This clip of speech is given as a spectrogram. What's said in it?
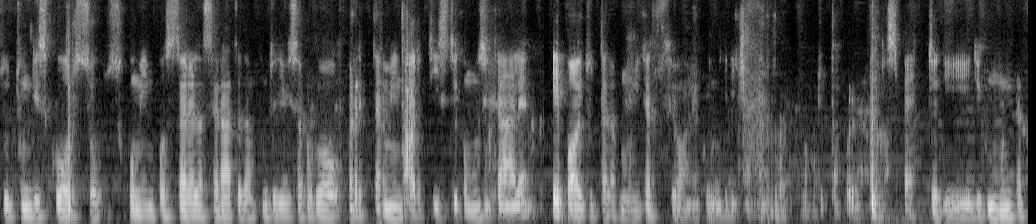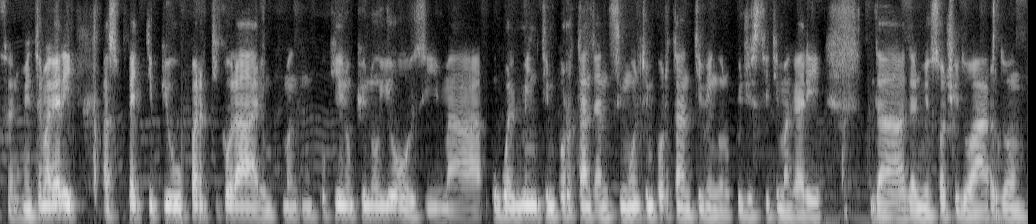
tutto un discorso su come impostare la serata da un punto di vista proprio prettamente artistico, musicale, e poi tutta la comunicazione, quindi diciamo tutto quell'aspetto di, di comunicazione, mentre magari aspetti più particolari, un, un pochino più noiosi, ma ugualmente importanti, anzi molto importanti, vengono più gestiti magari da, dal mio socio Edoardo,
